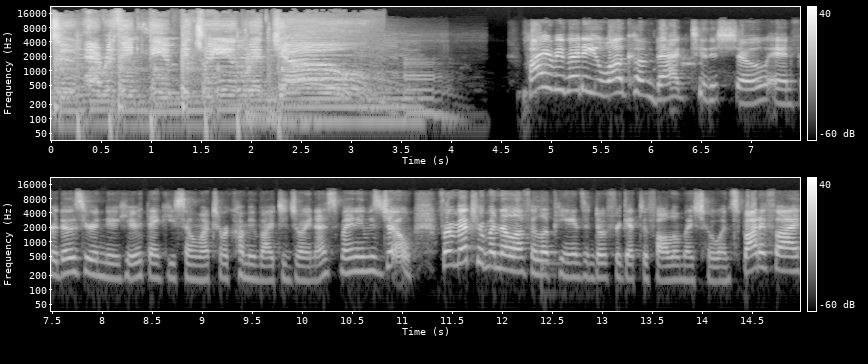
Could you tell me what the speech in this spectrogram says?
To Everything in Between with Joe. Hi, everybody. Welcome back to the show. And for those who are new here, thank you so much for coming by to join us. My name is Joe from Metro Manila, Philippines. And don't forget to follow my show on Spotify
